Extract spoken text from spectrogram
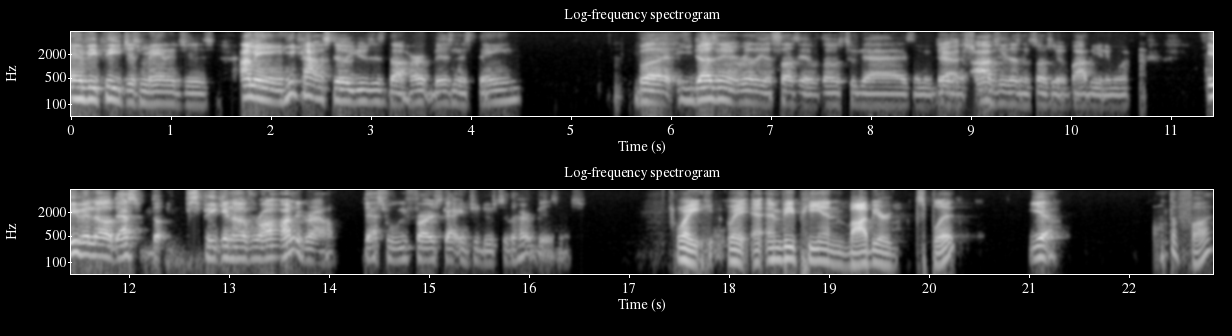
MVP just manages. I mean, he kind of still uses the Hurt Business theme, but he doesn't really associate with those two guys, and he doesn't Gotcha. obviously doesn't associate with Bobby anymore. Even though that's the speaking of Raw Underground, that's where we first got introduced to the Hurt Business. Wait, wait. MVP and Bobby are split. Yeah, What the fuck?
